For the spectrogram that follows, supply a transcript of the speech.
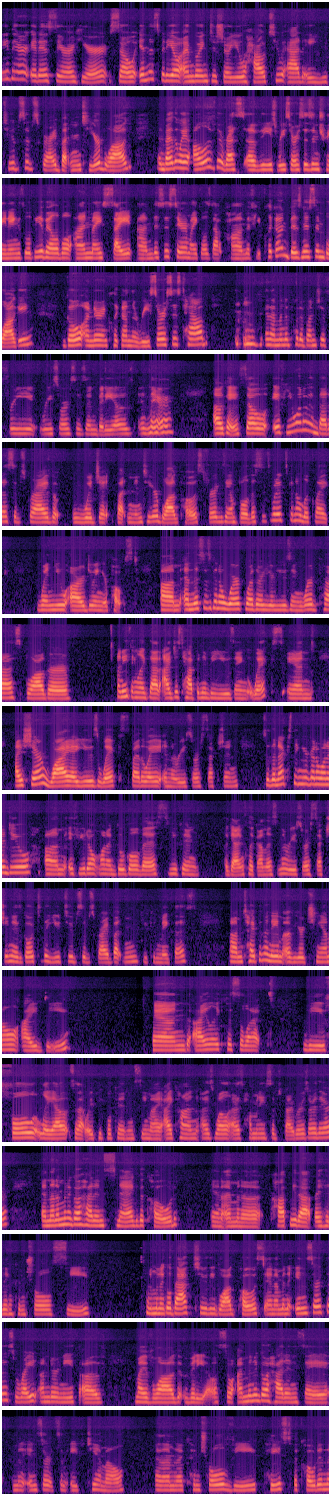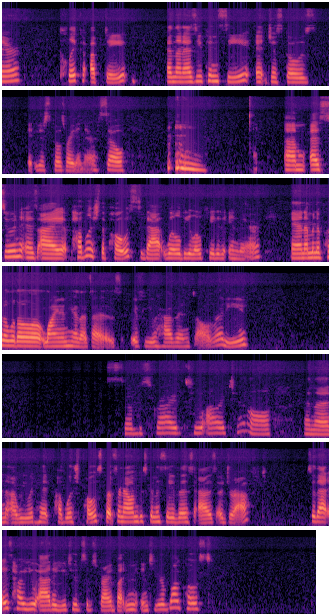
Hey there, it is Sara here. So in this video, I'm going to show you how to add a YouTube subscribe button to your blog. And by the way, all of the rest of these resources and trainings will be available on my site. Um, this is saramichaels.com. If you click on business and blogging, go under and click on the resources tab. and I'm going to put a bunch of free resources and videos in there. Okay, so if you want to embed a subscribe widget button into your blog post, for example, this is what it's going to look like when you are doing your post. Um, and this is going to work whether you're using WordPress, Blogger, anything like that. I just happen to be using Wix, and I share why I use Wix, by the way, in the resource section. So the next thing you're going to want to do, um, if you don't want to Google this, you can, again, click on this in the resource section, is go to the YouTube subscribe button. You can make this um, type in the name of your channel ID. And I like to select the full layout so that way people can see my icon as well as how many subscribers are there. And then I'm going to go ahead and snag the code and I'm going to copy that by hitting Control C. I'm going to go back to the blog post and I'm going to insert this right underneath of my vlog video. So I'm going to go ahead and say, I'm going to insert some HTML and I'm going to control V, paste the code in there, click update, and then as you can see, it just goes, it just goes right in there. So um, as soon as I publish the post, that will be located in there. And I'm going to put a little line in here that says, if you haven't already, subscribe to our channel and then uh, we would hit publish post. But for now, I'm just going to save this as a draft. So that is how you add a YouTube subscribe button into your blog post.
